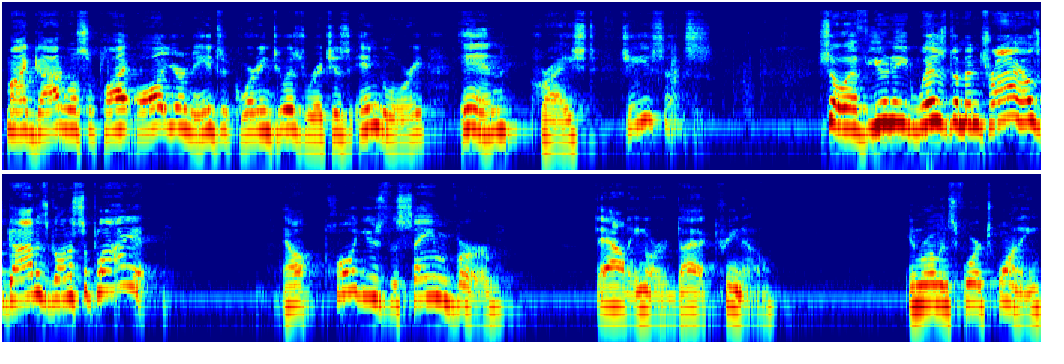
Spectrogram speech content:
My God will supply all your needs according to his riches in glory in Christ Jesus. So if you need wisdom in trials, God is going to supply it. Now, Paul used the same verb, doubting or diakrino, in Romans 4:20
